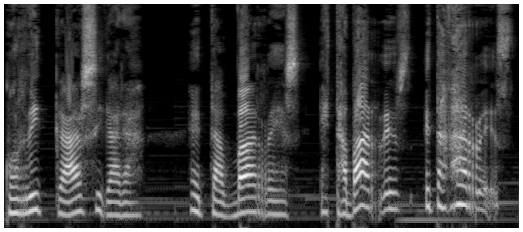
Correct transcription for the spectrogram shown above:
Korrika hasi gara. Eta barrez, eta barrez, eta barrez.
